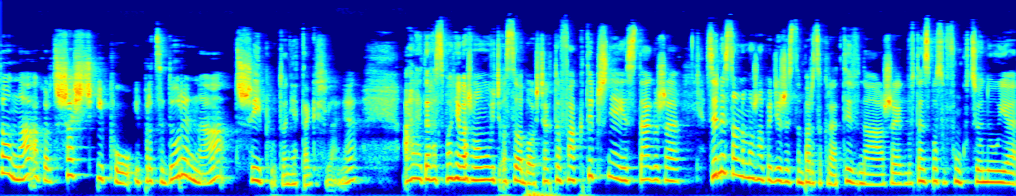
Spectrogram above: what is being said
to na akurat 6,5 i procedury na 3,5, to nie tak źle, nie? Ale teraz, ponieważ mam mówić o słabościach, to faktycznie jest tak, że z jednej strony można powiedzieć, że jestem bardzo kreatywna, że jakby w ten sposób funkcjonuję.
